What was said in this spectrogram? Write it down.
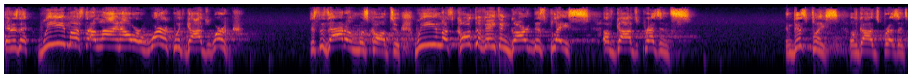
And is that we must align our work with God's work. Just as Adam was called to. We must cultivate and guard this place of God's presence in this place of God's presence.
